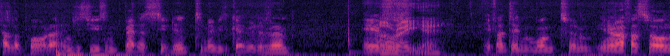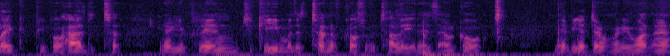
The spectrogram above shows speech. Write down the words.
teleporter and just using better suited to maybe get rid of him. If All right, yeah. if I didn't want him, you know, if I saw like people had, t- you know, you're playing Jakeem with a ton of cross retaliators, I would go, maybe I don't really want to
